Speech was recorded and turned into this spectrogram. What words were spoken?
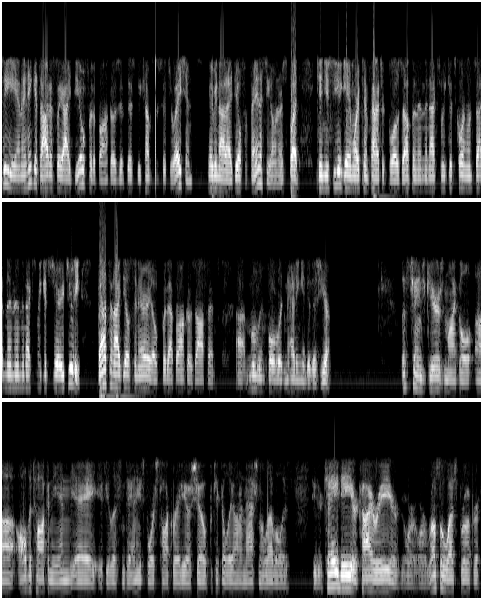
see, and I think it's honestly ideal for the Broncos if this becomes the situation. Maybe not ideal for fantasy owners, but can you see a game where Tim Patrick blows up, and then the next week it's Courtland Sutton, and then the next week it's Jerry Jeudy? That's an ideal scenario for that Broncos offense uh, moving forward and heading into this year. Let's change gears, Michael. Uh, all the talk in the NBA, if you listen to any sports talk radio show, particularly on a national level, is either KD or Kyrie or, or, or Russell Westbrook or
